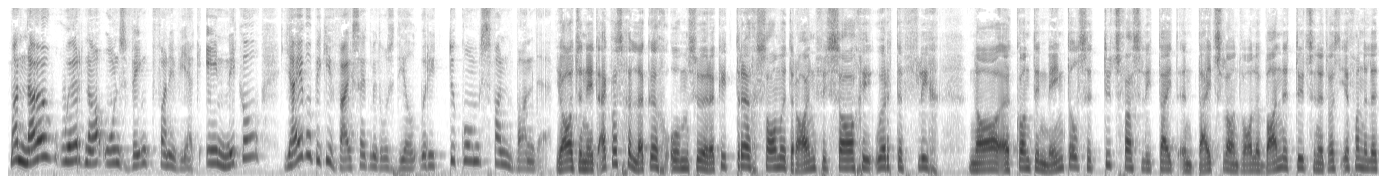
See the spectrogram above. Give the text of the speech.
Maar nou oor na ons wenk van die week. En Nikkel, jy wil 'n bietjie wysheid met ons deel oor die toekoms van bande. Ja, Janet, ek was gelukkig om so rukkie terug saam met Ryan Visagie oor te vlieg na 'n Continental se toetsfasiliteit in Duitsland waar hulle bande toets en dit was een van hulle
